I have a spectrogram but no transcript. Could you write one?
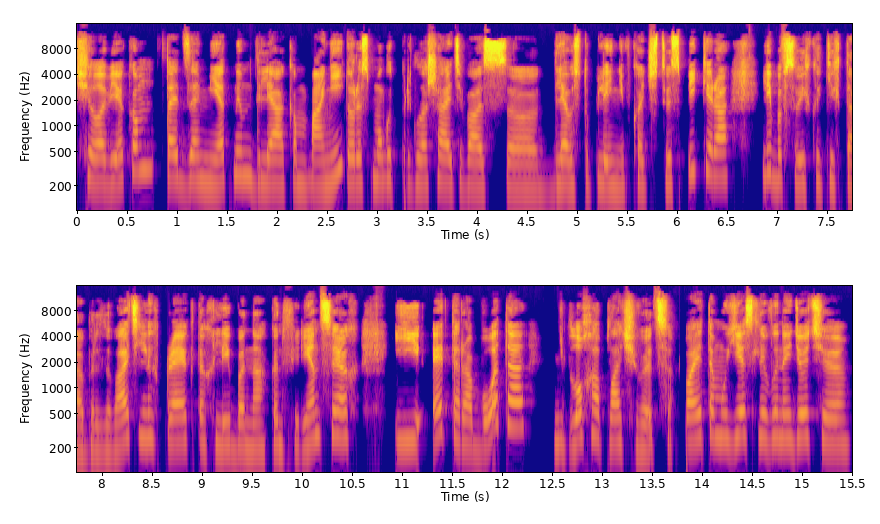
человеком, стать заметным для компаний, которые смогут приглашать вас э, для выступлений в качестве спикера, либо в своих каких-то образовательных проектах, либо на конференциях. И эта работа неплохо оплачивается. Поэтому, если вы найдете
